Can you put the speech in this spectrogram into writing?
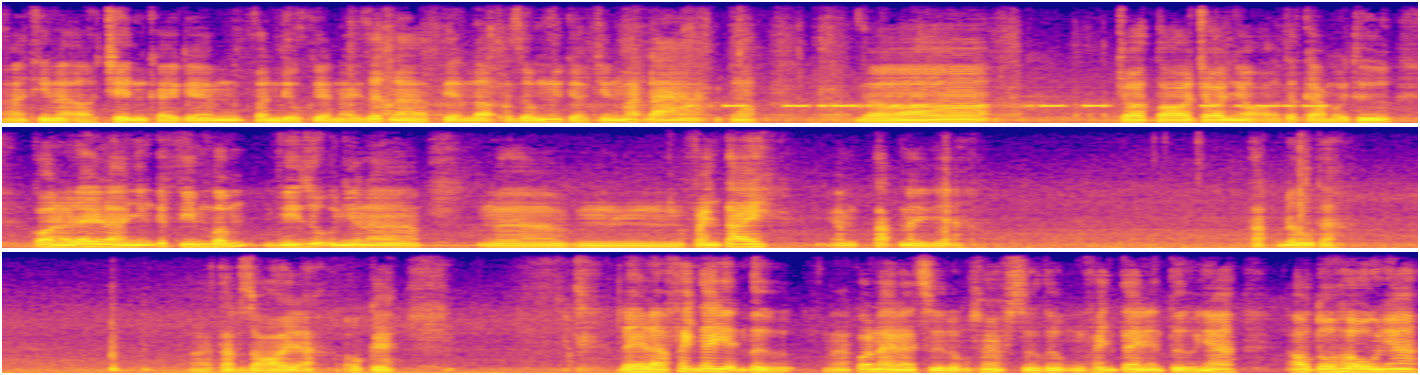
Đấy, thì là ở trên cái cái phần điều khiển này rất là tiện lợi giống như kiểu trên Mazda đúng không? Đó cho to cho nhỏ tất cả mọi thứ. Còn ở đây là những cái phím bấm ví dụ như là uh, phanh tay. Em tắt này nhé, tắt đâu ta? À, tắt gió rồi đã ok đây là phanh tay điện tử. Con này là sử dụng sử dụng phanh tay điện tử nhá. Auto hold nhá.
